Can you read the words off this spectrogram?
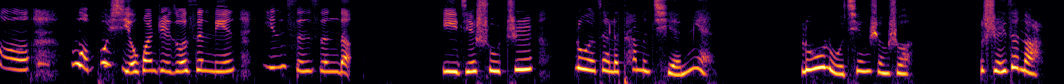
嗯，我不喜欢这座森林，阴森森的。”一截树枝落在了他们前面，鲁鲁轻声说。谁在那儿？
